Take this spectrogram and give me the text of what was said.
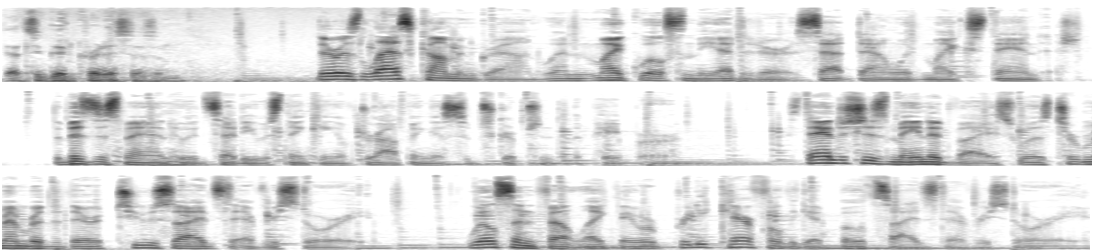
That's a good criticism. There was less common ground when Mike Wilson, the editor, sat down with Mike Standish, the businessman who had said he was thinking of dropping his subscription to the paper. Standish's main advice was to remember that there are two sides to every story. Wilson felt like they were pretty careful to get both sides to every story.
